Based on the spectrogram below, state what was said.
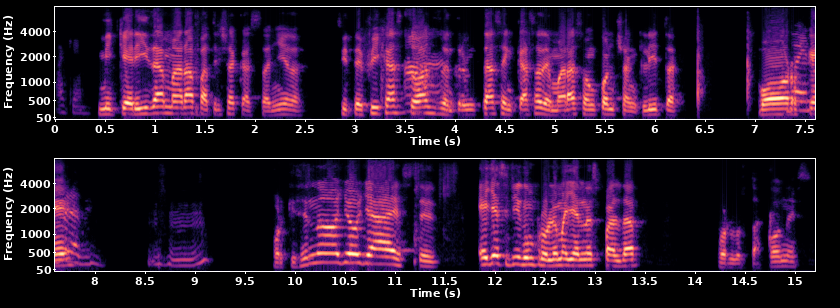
¿A quién? Mi querida Mara Patricia Castañeda. Si te fijas, todas sus ah. entrevistas en casa de Mara son con chanclita. ¿Por qué? Porque dice, no, yo ya, este, ella sí tiene un problema ya en la espalda por los tacones.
